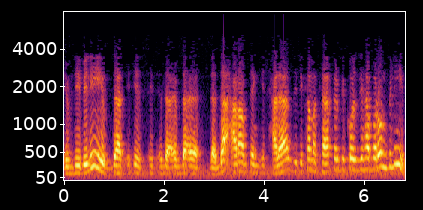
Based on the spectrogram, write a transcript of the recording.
if they believe that it is it, the, if the, uh, that that haram thing is halal they become a kafir because they have a wrong belief.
